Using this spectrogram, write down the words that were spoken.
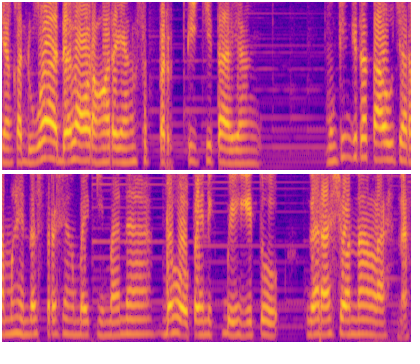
yang kedua adalah orang-orang yang seperti kita yang mungkin kita tahu cara menghandle stres yang baik gimana bahwa panic buying itu nggak rasional lah. Nah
